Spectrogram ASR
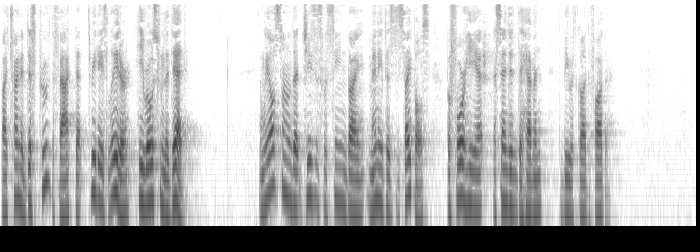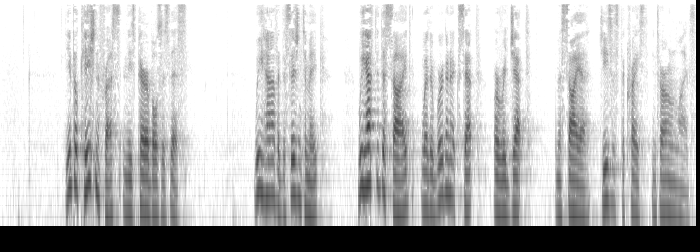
by trying to disprove the fact that three days later he rose from the dead. And we also know that Jesus was seen by many of his disciples before he ascended into heaven to be with God the Father. The implication for us in these parables is this. We have a decision to make. We have to decide whether we're going to accept or reject the Messiah, Jesus the Christ, into our own lives.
